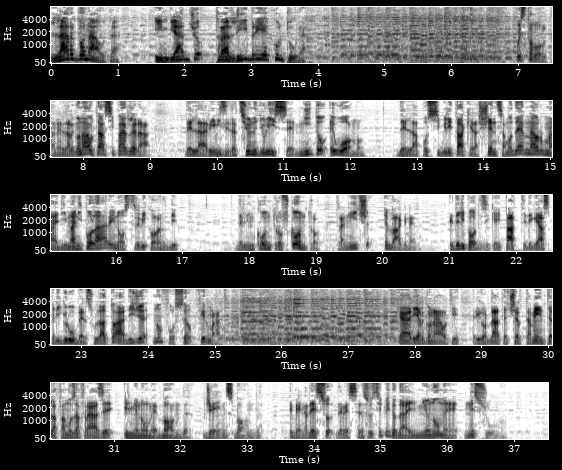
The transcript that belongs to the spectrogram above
L'Argonauta, in viaggio tra libri e cultura. Questa volta nell'Argonauta si parlerà della rivisitazione di Ulisse, mito e uomo, della possibilità che la scienza moderna ha ormai di manipolare i nostri ricordi, dell'incontro-scontro tra Nietzsche e Wagner e dell'ipotesi che i patti di Gasperi Gruber sull'Alto Adige non fossero firmati. Cari argonauti, ricordate certamente la famosa frase Il mio nome è Bond, James Bond. Ebbene, adesso deve essere sostituito da Il mio nome è Nessuno.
